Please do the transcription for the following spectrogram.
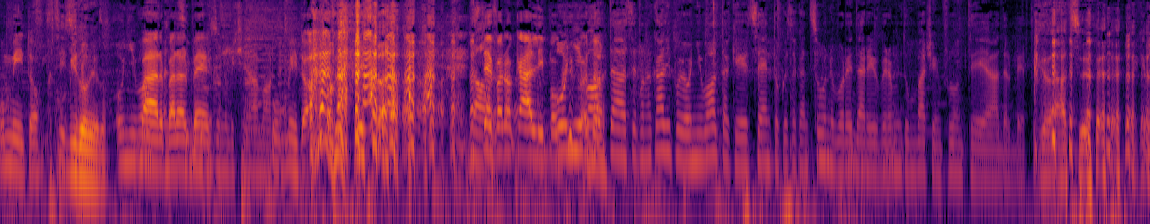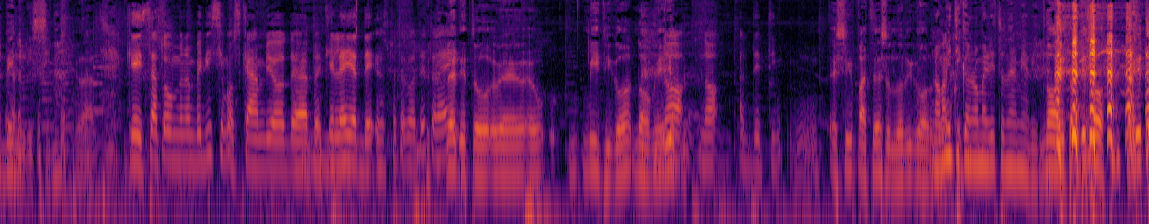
un mito. Un mito vero. Ogni volta- Barbara Alberti. sono vicino alla morte. Un mito. No, Stefano Callipo. Ogni volta, Stefano Callipo, e ogni volta che sento questa canzone vorrei dare veramente un bacio in fronte ad Alberto. Grazie. Perché è bellissima. Grazie. Che è stato un, un bellissimo scambio da- perché lei ha detto... Aspetta, cosa ha detto lei? Lei ha detto eh, mitico? No, mi- No, io- no, ha detto... mm, Eh sì, infatti adesso lo ricordo. No, mitico non l'ho mai detto nella mia vita. No, ha detto, ha detto- ha detto-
